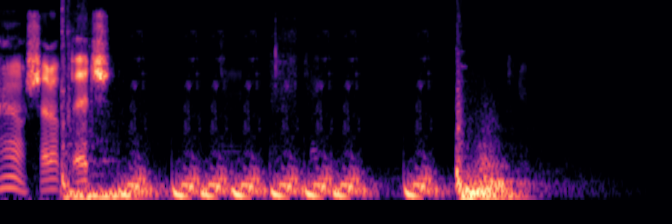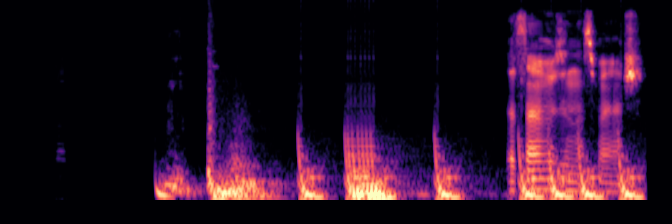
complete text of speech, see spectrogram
I know. Shut up, bitch. That's not who's in this match.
